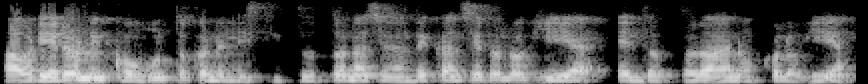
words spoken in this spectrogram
abrieron en conjunto con el Instituto Nacional de Cancerología el doctorado en oncología.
